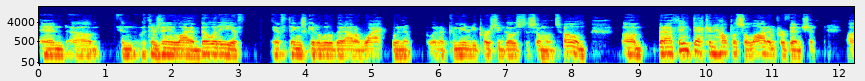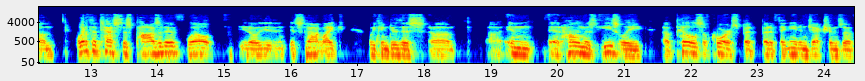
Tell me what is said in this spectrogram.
and um, and if there's any liability if if things get a little bit out of whack when a when a community person goes to someone's home. Um, but I think that can help us a lot in prevention. Um, what if the test is positive? Well, you know, it's not like we can do this um, uh, in at home as easily. Uh, pills, of course, but but if they need injections of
